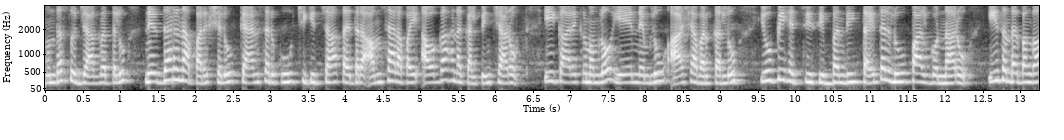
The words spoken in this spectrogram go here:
ముందస్తు జాగ్రత్తలు నిర్ధారణ పరీక్షలు క్యాన్సర్కు చికిత్స తదితర అంశాలపై అవగాహన కల్పించారు. ఈ కార్యక్రమంలో ఏఎన్ఎంలు ఆశా వర్కర్లు యూపీహెచ్సి సిబ్బంది తదితరులు పాల్గొన్నారు. ఈ సందర్భంగా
